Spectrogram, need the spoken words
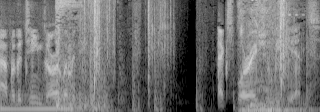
Half of the teams are eliminated. Exploration begins.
